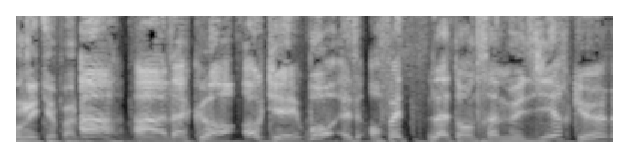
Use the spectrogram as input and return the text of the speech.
On est capable. Ah, ah, d'accord. Ok. Bon, en fait, là, t'es en train de me dire que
